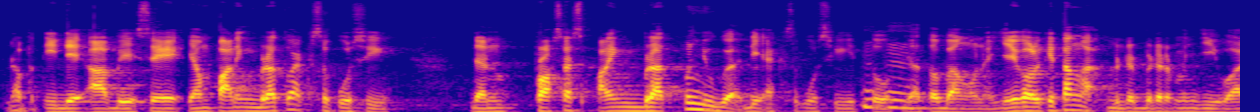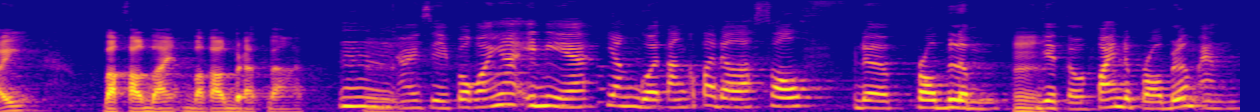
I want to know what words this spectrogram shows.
dapat ide A B C yang paling berat tuh eksekusi. Dan proses paling berat pun juga di eksekusi itu jatuh bangunnya. Jadi kalau kita nggak bener-bener menjiwai bakal ba- bakal berat banget Hmm, I see. Pokoknya ini ya, yang gue tangkap adalah solve the problem gitu. Find the problem and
